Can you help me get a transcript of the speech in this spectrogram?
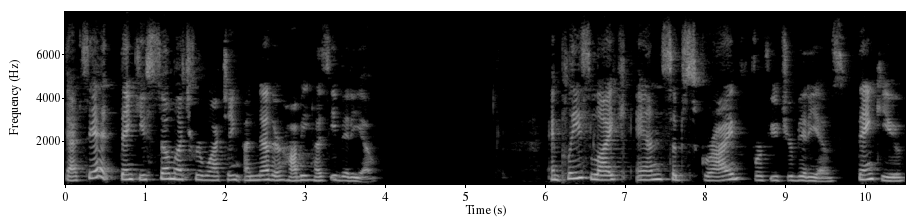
That's it. Thank you so much for watching another Hobby Hussy video. And please like and subscribe for future videos. Thank you.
